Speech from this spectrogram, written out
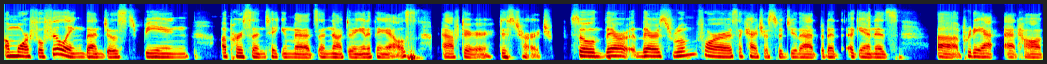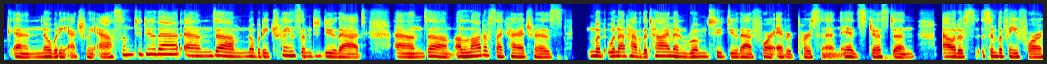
uh, more fulfilling than just being a person taking meds and not doing anything else after discharge so there there's room for psychiatrists to do that, but it, again, it's uh, pretty ad, ad, hoc, and nobody actually asks them to do that, and um, nobody trains them to do that. And um, a lot of psychiatrists would, would not have the time and room to do that for every person. It's just an out of sympathy for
